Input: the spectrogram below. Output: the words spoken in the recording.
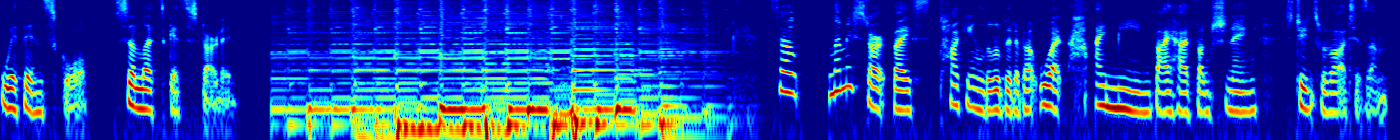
within school. So let's get started. So, let me start by talking a little bit about what I mean by high functioning students with autism.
